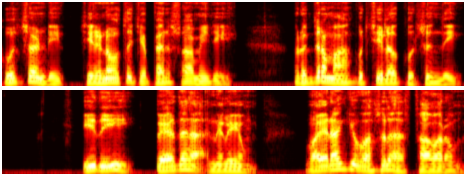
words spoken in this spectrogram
కూర్చోండి చిరునవ్వుతో చెప్పారు స్వామీజీ. రుద్రమ కుర్చీలో కూర్చుంది. ఇది పేదల నిలయం వైరాగ్యవాసుల స్థావరం.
